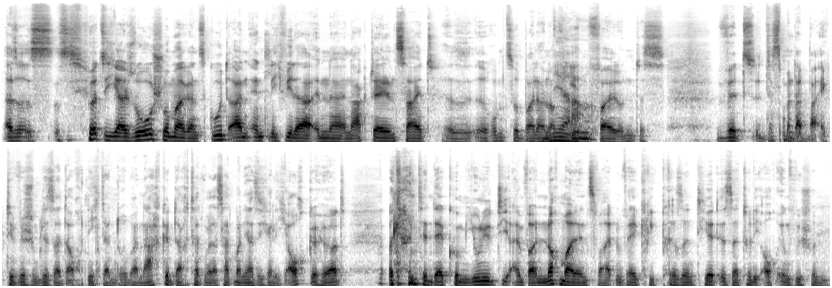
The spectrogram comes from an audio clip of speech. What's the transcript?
also es, es hört sich ja so schon mal ganz gut an, endlich wieder in der, in der aktuellen Zeit äh, rumzuballern auf Ja. jeden Fall. Und das wird, dass man da bei Activision Blizzard auch nicht dann drüber nachgedacht hat, weil das hat man ja sicherlich auch gehört. Und dann in der Community einfach nochmal den Zweiten Weltkrieg präsentiert, ist natürlich auch irgendwie schon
